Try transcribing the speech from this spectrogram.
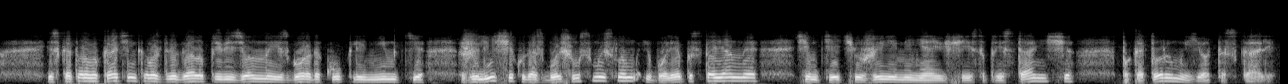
из которого Катенька воздвигала привезенные из города кукле Нинки жилище куда с большим смыслом и более постоянное, чем те чужие меняющиеся пристанища, по которым ее таскали.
